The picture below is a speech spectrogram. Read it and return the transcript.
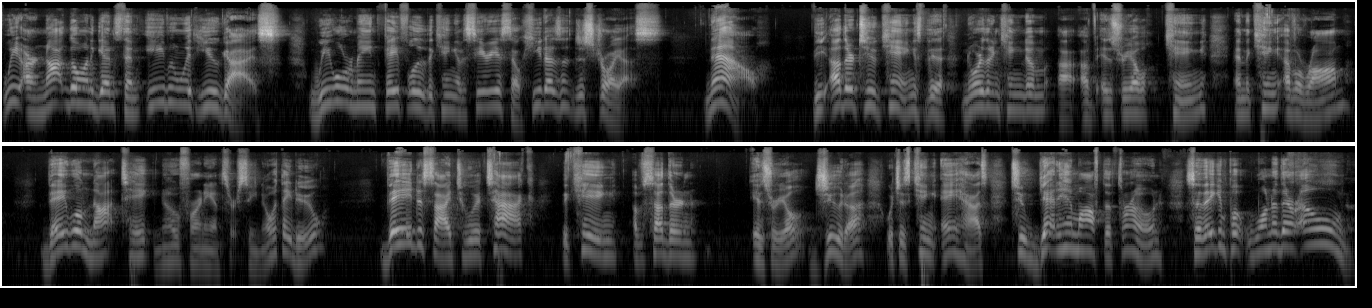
We are not going against them, even with you guys. We will remain faithful to the king of Assyria so he doesn't destroy us. Now, the other two kings, the northern kingdom uh, of Israel king and the king of Aram, they will not take no for an answer. So, you know what they do? They decide to attack the king of southern Israel, Judah, which is King Ahaz, to get him off the throne so they can put one of their own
